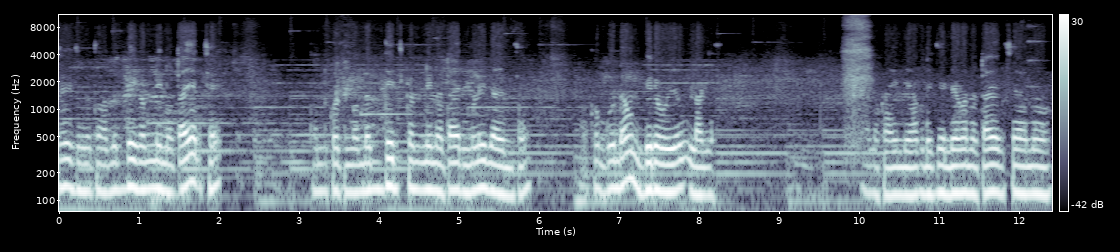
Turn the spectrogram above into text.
જોઈ જુઓ તો આ બધી કંપનીના ટાયર છે. ધનકોટમાં બધી જ કંપનીના ટાયર મળી જાય એમ છે. આખો ગોડાઉન ભીરો હોય એવું લાગે. ચાલો કાંઈ નહીં આપણે જે લેવાનો ટાયર છે એનો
